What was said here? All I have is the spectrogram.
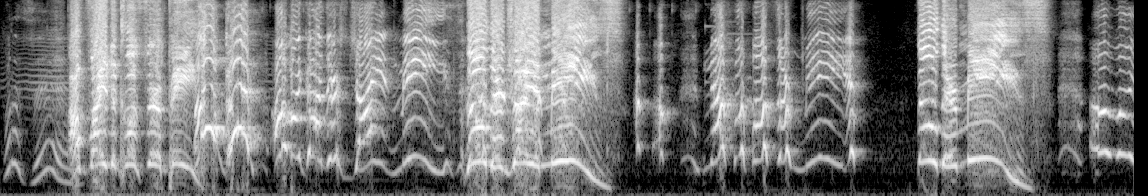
What is this? I'm fighting the cluster of bees. Oh god! Oh my god, there's giant me's! No, they're giant mees. no, those are me! No, they're mees. Oh my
